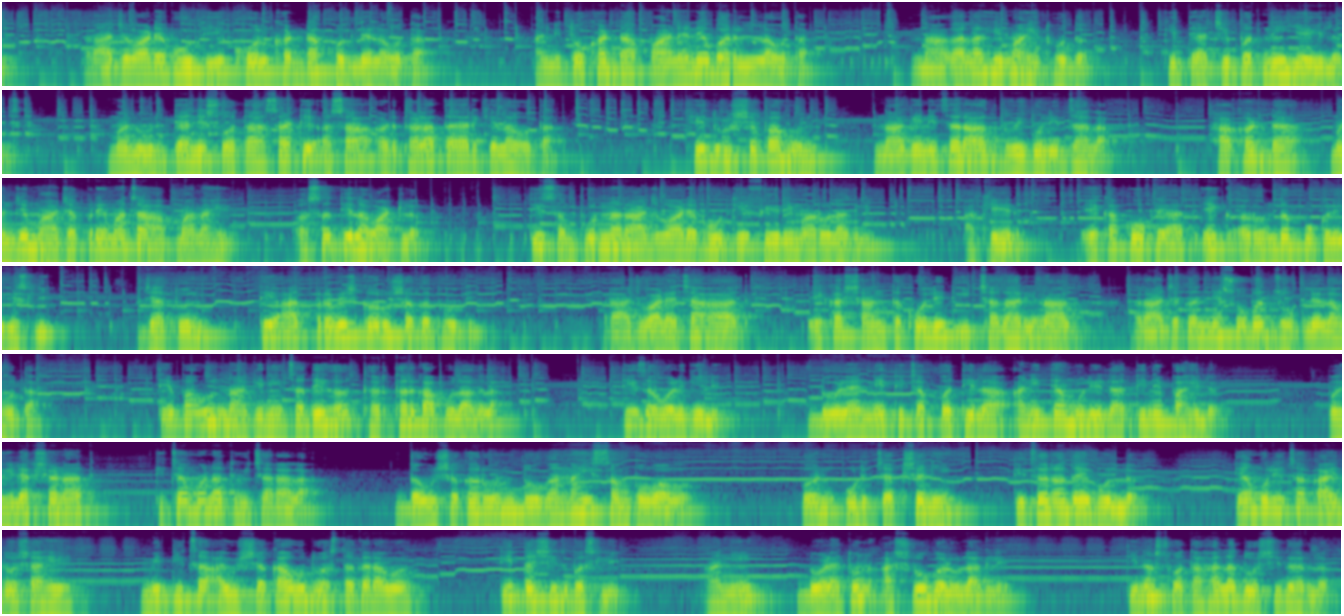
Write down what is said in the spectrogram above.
राजवाड्याभोवती खोल खड्डा खोदलेला होता आणि तो खड्डा पाण्याने भरलेला होता. नागाला हे माहीत होतं की त्याची पत्नी येईलच. म्हणून त्याने स्वतःसाठी असा अडथळा तयार केला होता. हे दृश्य पाहून नागिनीचा राग द्विगुणित झाला. हा खड्डा म्हणजे माझ्या प्रेमाचा अपमान आहे असं तिला वाटलं. ती संपूर्ण राजवाड्याभोवती फेरी मारू लागली. अखेर एका कोपऱ्यात एक अरुंद पोकळी दिसली ज्यातून ती आत प्रवेश करू शकत होती. राजवाड्याच्या आत एका शांत खोलीत इच्छाधारी नाग राजकन्येसोबत झोपलेला होता. ते पाहून नागिनीचा देह थरथर कापू लागला. ती जवळ गेली. डोळ्यांनी तिच्या पतीला आणि त्या मुलीला तिने पाहिलं. पहिल्या क्षणात तिच्या मनात विचार आला. दंश करून दोघांनाही संपवावं. पण पुढच्या क्षणी तिचं हृदय बोललं. त्या मुलीचा काय दोष आहे? मी तिचं आयुष्य का उद्ध्वस्त करावं? ती तशीच बसली आणि डोळ्यातून अश्रू गळू लागले. तिनं स्वतःला दोषी धरलं.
